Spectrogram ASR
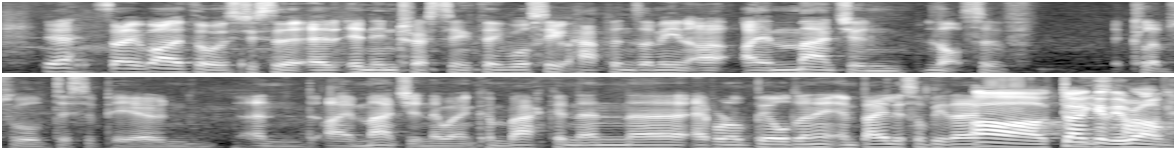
yeah, so I thought it was just a, a, an interesting thing. We'll see what happens. I mean, I, I imagine lots of clubs will disappear, and, and I imagine they won't come back, and then uh, everyone will build on it, and Bayliss will be there. Oh, don't get me wrong.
